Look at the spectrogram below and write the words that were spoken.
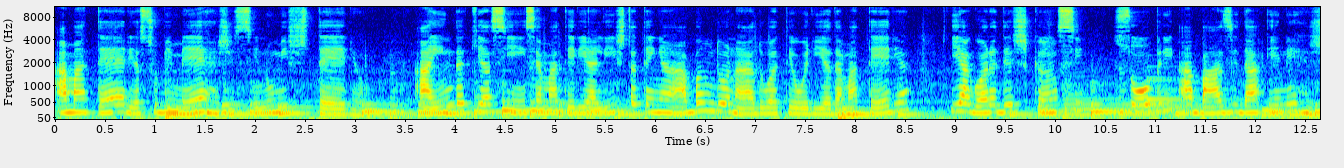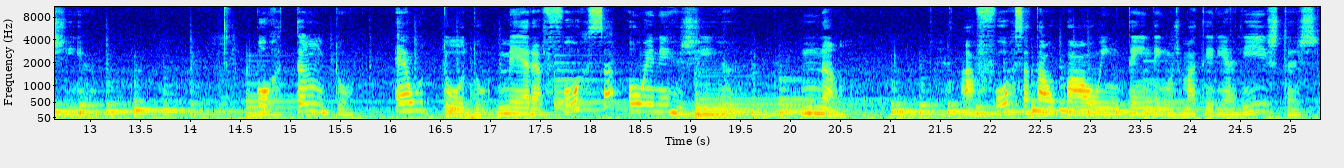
a matéria submerge-se no mistério, ainda que a ciência materialista tenha abandonado a teoria da matéria e agora descanse sobre a base da energia. Portanto, é o todo mera força ou energia? Não. A força, tal qual entendem os materialistas,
